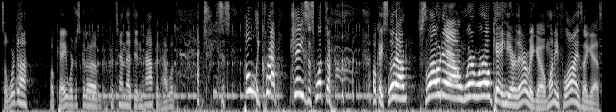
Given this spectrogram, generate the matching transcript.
So we're gonna... Okay, we're just gonna pretend that didn't happen. How about... Jesus! Holy crap! Jesus, what the... okay, slow down! Slow down! We're, we're okay here. There we go. Money flies, I guess.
